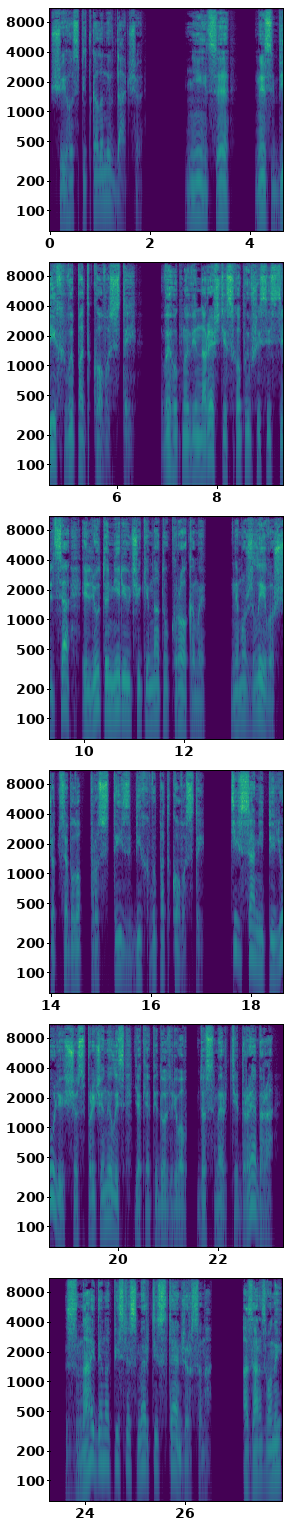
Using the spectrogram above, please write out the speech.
що його спіткала невдача. Ні, це не збіг випадковостей. вигукнув він нарешті, схопившись із стільця і люто міряючи кімнату кроками. Неможливо, щоб це було простий збіг випадковостей. Ті самі пілюлі, що спричинились, як я підозрював, до смерті Дребера, знайдено після смерті Стенджерсона, а зараз вони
